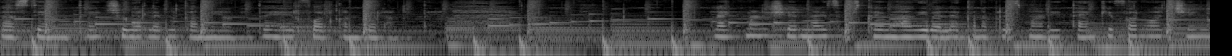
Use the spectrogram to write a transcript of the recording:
ಜಾಸ್ತಿ ಆಗುತ್ತೆ ಶುಗರ್ ಲೆವೆಲ್ ಕಮ್ಮಿ ಆಗುತ್ತೆ ಹೇರ್ ಫಾಲ್ ಕಂಟ್ರೋಲ್ ಆಗುತ್ತೆ. ಲೈಕ್ ಮಾಡಿ ಶೇರ್ ಮಾಡಿ ಸಬ್ಸ್ಕ್ರೈಬ್ ಆಗಿ ಬೆಲ್ಲೈಕನ್ನು ಪ್ರೆಸ್ ಮಾಡಿ. Thank you for watching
